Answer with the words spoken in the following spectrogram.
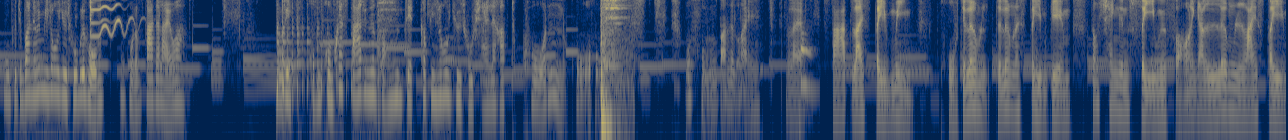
โอ้ปัจจุบันยังไม่มีโล YouTube เลยผมโอ้โหน้ำตาจะไหลว่ะดูดิ ผมผมแค่สตาร์ทเงินสองหมื่นเจ็ดก็มีโล YouTube ใช้แล้วครับ ทุกคน โอ้โห โอ้โหน้ำตาจะไหลอะไรอะ Start Live Streaming โอ้โหจะเริ่มจะเริ่มไลฟ์สตรีมเกม ต้องใช้เงิน4ี่หมื่นสองในการเริ่มไลฟ์สตรีม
